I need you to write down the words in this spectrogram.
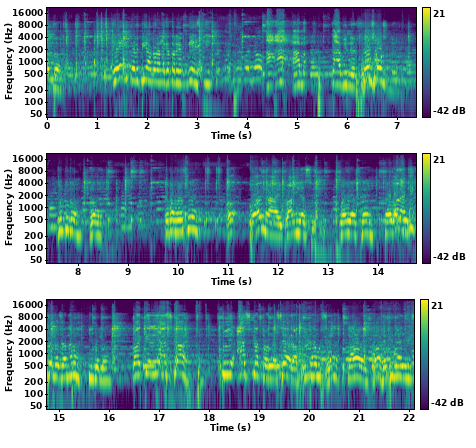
না তো। এই তোর বিয়া করার লাগে তোর এমনি কাবিনের এই শোন জন্টুদা হ্যাঁ। এবার হয়েছে ও- ওই নাই বাড়ি আছে ভাই আছে তাহলে ওরা কি করল জানো কি করল কয় কে রে আজকা তুই আজকা তো না চেহারা ফুটে উঠছে তাই হেপি নাইস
